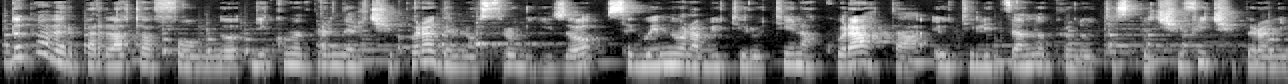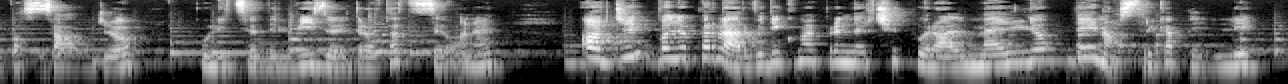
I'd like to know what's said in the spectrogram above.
Dopo aver parlato a fondo di come prenderci cura del nostro viso, seguendo una beauty routine accurata e utilizzando prodotti specifici per ogni passaggio, pulizia del viso e idratazione, oggi voglio parlarvi di come prenderci cura al meglio dei nostri capelli.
